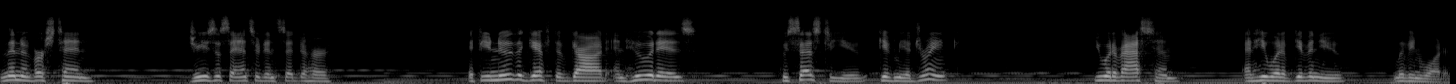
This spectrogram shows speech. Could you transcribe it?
And then in verse 10, Jesus answered and said to her, If you knew the gift of God and who it is who says to you, Give me a drink, you would have asked him, and he would have given you living water.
